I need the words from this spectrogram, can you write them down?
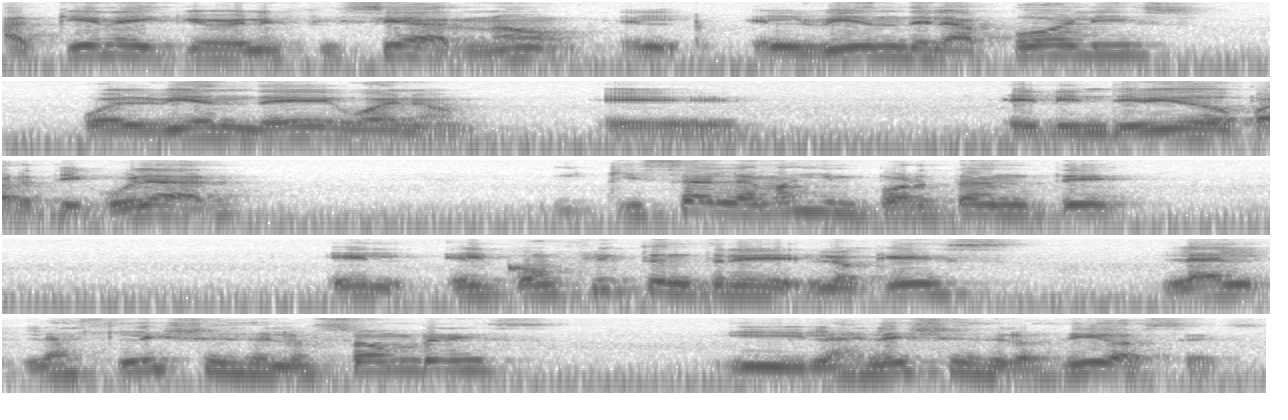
¿a quién hay que beneficiar, ¿no? El, bien de la polis o el bien de, bueno, el individuo particular. Y quizá la más importante, el, el conflicto entre lo que es las leyes de los hombres y las leyes de los dioses.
